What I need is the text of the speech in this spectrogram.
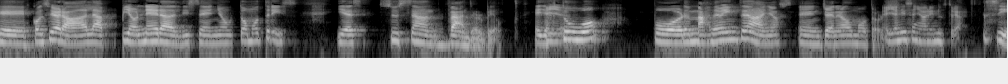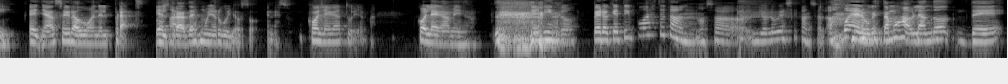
que es considerada la pionera del diseño automotriz y es Susan Vanderbilt. Ella Ella- estuvo por más de 20 años en General Motors. Ella es diseñadora industrial, Sí, ella se graduó en el Pratt y el sea- Pratt es muy orgulloso en eso. colega tuya. pa. Colega mía. Qué lindo. Pero qué tipo este tan, o sea, yo lo hubiese cancelado. Bueno, porque estamos hablando de,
